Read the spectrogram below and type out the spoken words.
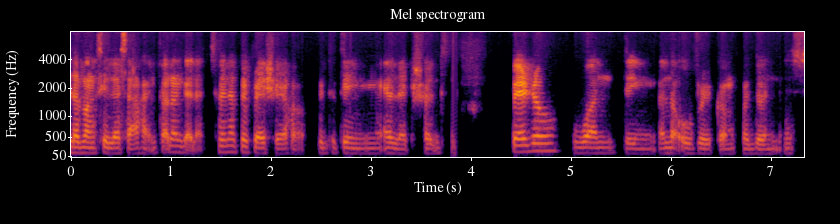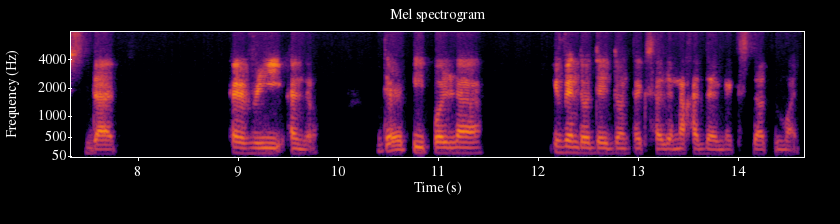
lamang sila sa akin. Parang ganun. So nape-pressure ako pagdating ng elections pero one thing na na-overcome ko doon is that every ano there are people na even though they don't excel in academics that much,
